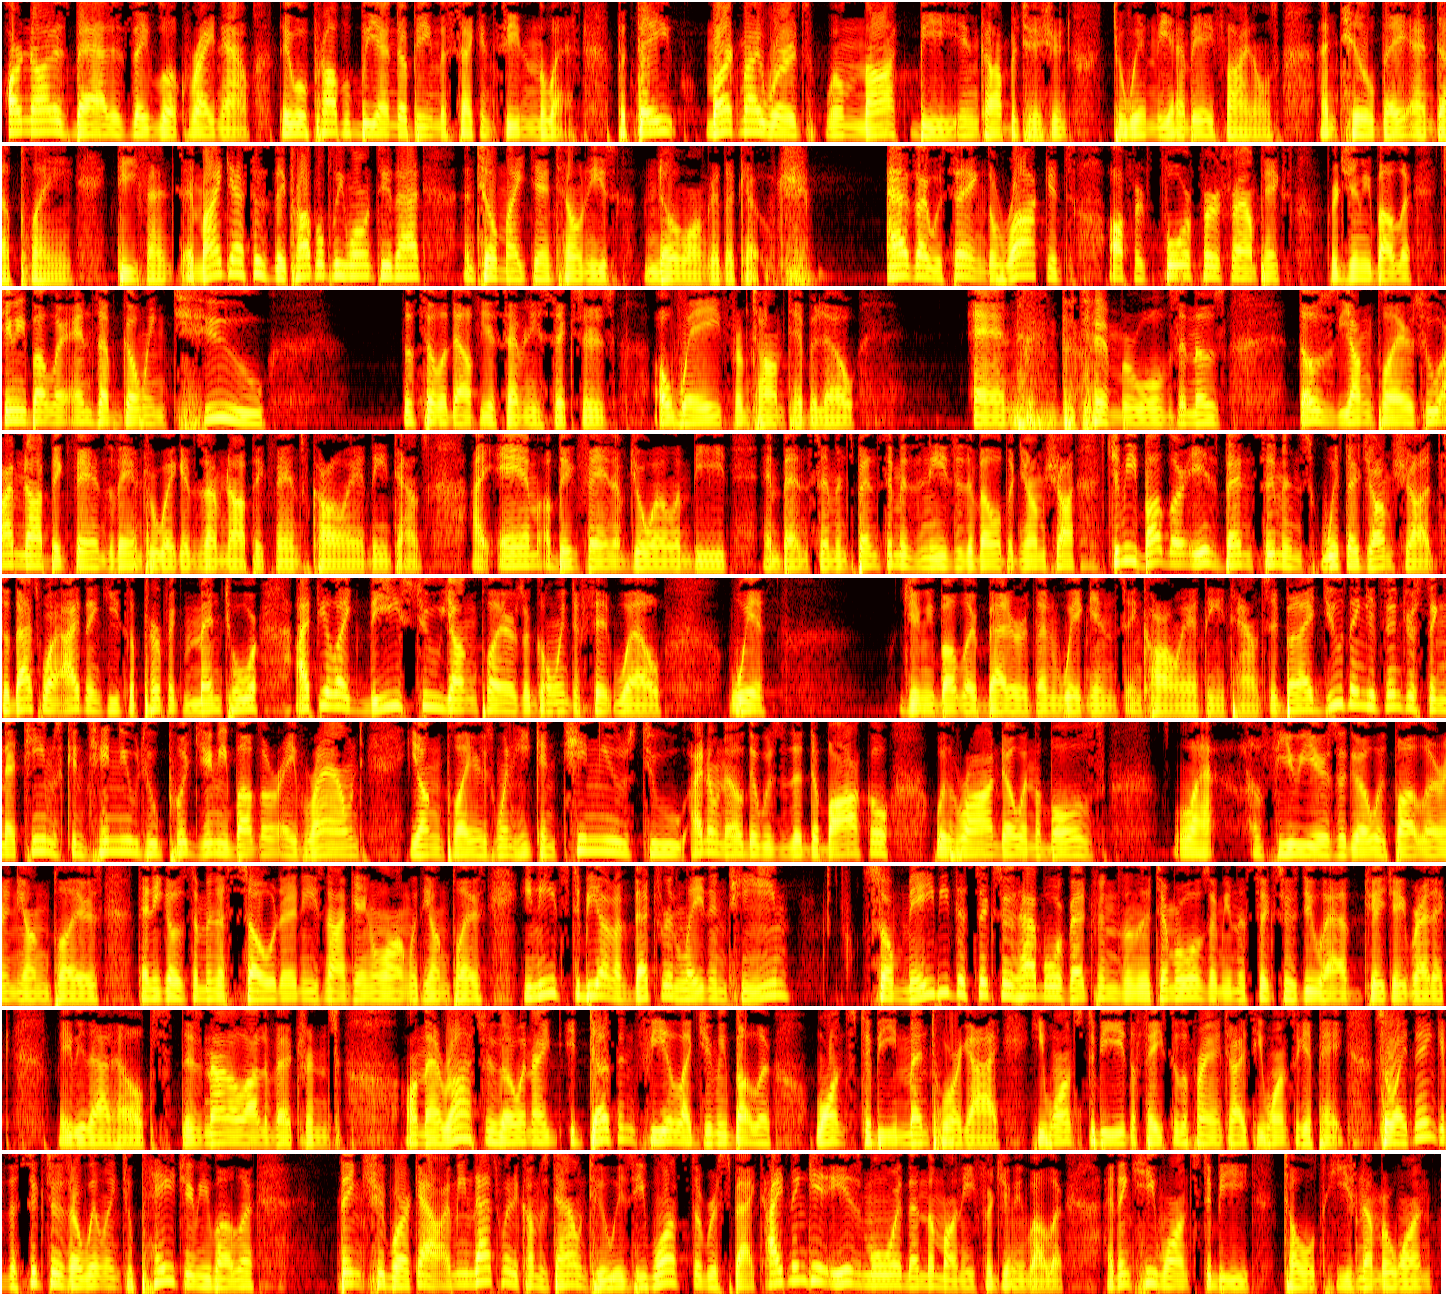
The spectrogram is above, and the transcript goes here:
are not as bad as they look right now. They will probably end up being the second seed in the West. But they, mark my words, will not be in competition to win the NBA Finals until they end up playing defense. And my guess is they probably won't do that until Mike D'Antoni's no longer the coach. As I was saying, the Rockets offered four first round picks for Jimmy Butler. Jimmy Butler ends up going to the Philadelphia 76ers away from Tom Thibodeau and the Timberwolves and those those young players who I'm not big fans of Andrew Wiggins, I'm not big fans of Karl-Anthony Towns. I am a big fan of Joel Embiid and Ben Simmons. Ben Simmons needs to develop a jump shot. Jimmy Butler is Ben Simmons with a jump shot, so that's why I think he's the perfect mentor. I feel like these two young players are going to fit well with Jimmy Butler better than Wiggins and Karl-Anthony Towns. But I do think it's interesting that teams continue to put Jimmy Butler around young players when he continues to, I don't know, there was the debacle with Rondo and the Bulls a few years ago with Butler and young players. Then he goes to Minnesota and he's not getting along with young players. He needs to be on a veteran laden team So maybe the Sixers have more veterans than the Timberwolves. I mean, the Sixers do have J.J. Redick. Maybe that helps. There's not a lot of veterans on that roster, though, and I, it doesn't feel like Jimmy Butler wants to be mentor guy. He wants to be the face of the franchise. He wants to get paid. So I think if the Sixers are willing to pay Jimmy Butler, things should work out. I mean, that's what it comes down to is he wants the respect. I think it is more than the money for Jimmy Butler. I think he wants to be told he's number one.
